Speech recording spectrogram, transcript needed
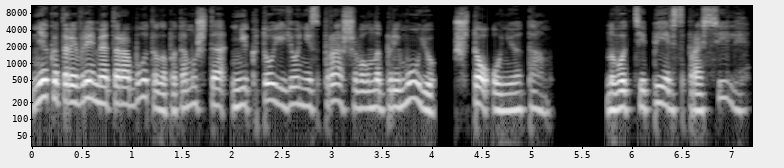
Некоторое время это работало, потому что никто ее не спрашивал напрямую, что у нее там. Но вот теперь спросили,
